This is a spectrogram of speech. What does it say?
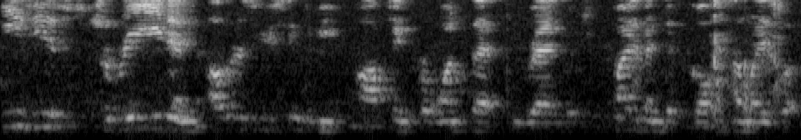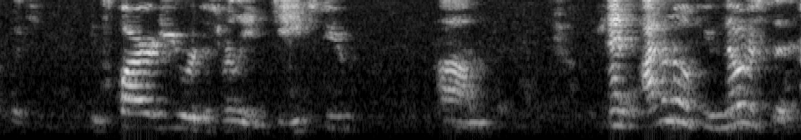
easiest to read, and others of you seemed to be opting for ones that you read, which might have been difficult in some ways, but which inspired you or just really engaged you. Um, and I don't know if you've noticed this,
